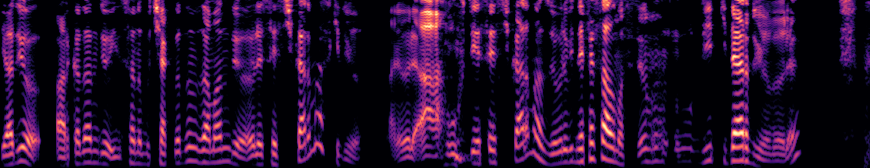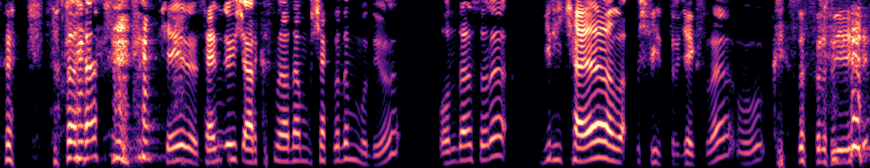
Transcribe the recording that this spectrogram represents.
Ya diyor arkadan diyor insanı bıçakladığın zaman diyor öyle ses çıkarmaz ki diyor. Hani öyle ah uh diye ses çıkarmaz diyor. Öyle bir nefes alma sesi deyip gider diyor böyle. Sonra şey diyor sen diyor hiç arkasına adam bıçakladın mı diyor. Ondan sonra bir hikaye anlatmış Peter Jackson'a bu Christopher Lee.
